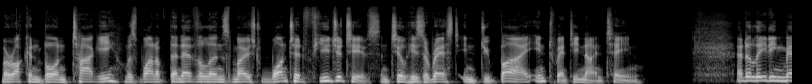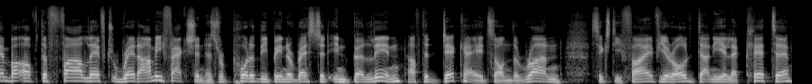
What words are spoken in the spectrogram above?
Moroccan born Taghi was one of the Netherlands' most wanted fugitives until his arrest in Dubai in 2019. And a leading member of the far left Red Army faction has reportedly been arrested in Berlin after decades on the run. 65 year old Daniela Klette,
